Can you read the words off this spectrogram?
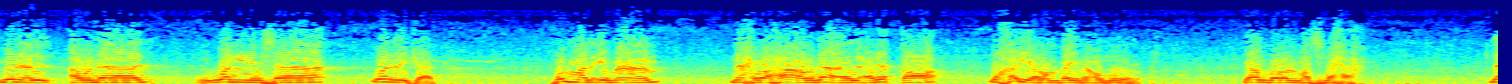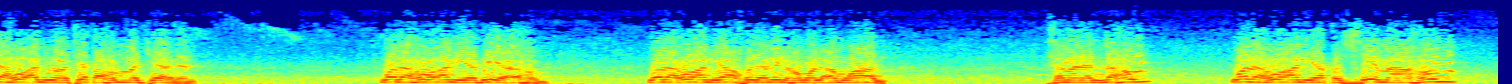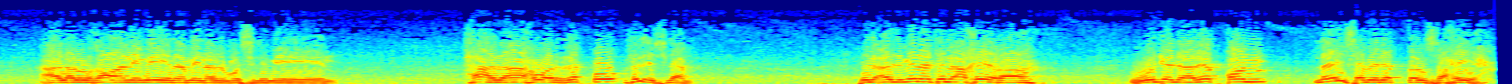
من الأولاد والنساء والرجال. ثم الإمام نحو هؤلاء الارقه مخير بين أمور ينظر المصلحة له أن يعتقهم مجانا وله أن يبيعهم. وله أن يأخذ منهم الأموال ثمنا لهم وله أن يقسمهم على الغانمين من المسلمين. هذا هو الرق في الإسلام. في الأزمنة الأخيرة وجد رق ليس برق صحيح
